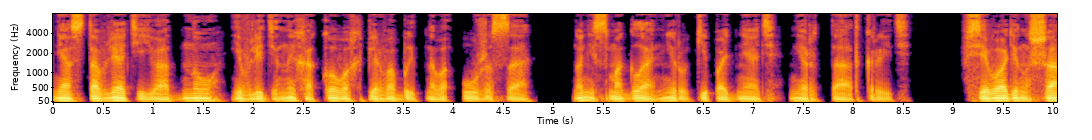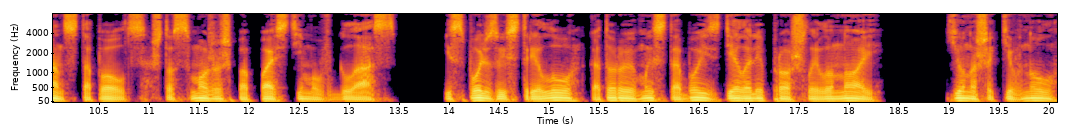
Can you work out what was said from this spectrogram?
не оставлять ее одну и в ледяных оковах первобытного ужаса, но не смогла ни руки поднять, ни рта открыть. Всего один шанс, Тополц, что сможешь попасть ему в глаз. Используй стрелу, которую мы с тобой сделали прошлой луной». Юноша кивнул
